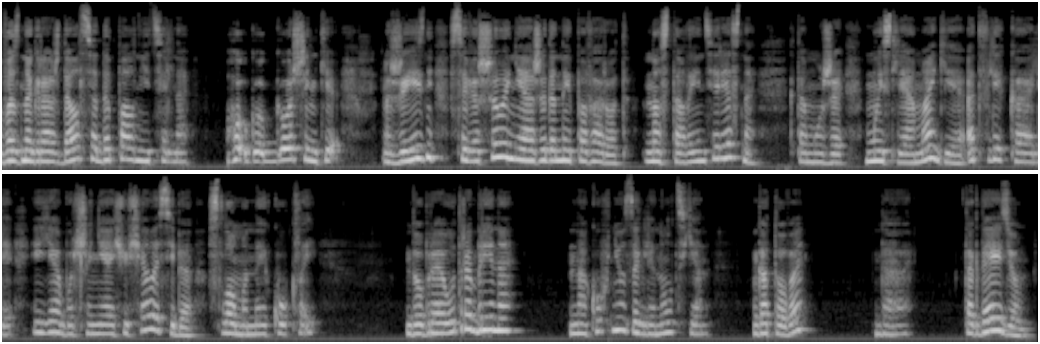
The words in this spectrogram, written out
вознаграждался дополнительно. Ого, Гошеньки, Жизнь совершила неожиданный поворот, но стало интересно. К тому же мысли о магии отвлекали, и я больше не ощущала себя сломанной куклой. «Доброе утро, Брина!» На кухню заглянул Тьян. «Готова?» «Да». «Тогда идем.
